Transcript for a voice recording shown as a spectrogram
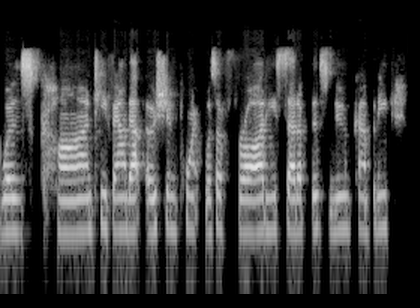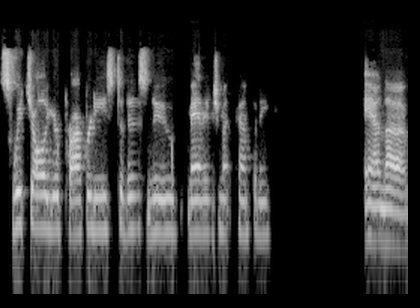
was conned. He found out Oceanpointe was a fraud. He set up this new company, switch all your properties to this new management company. And uh,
